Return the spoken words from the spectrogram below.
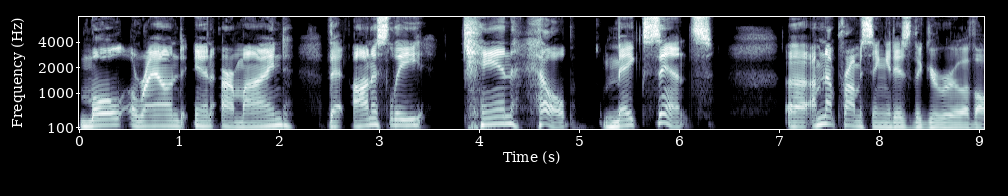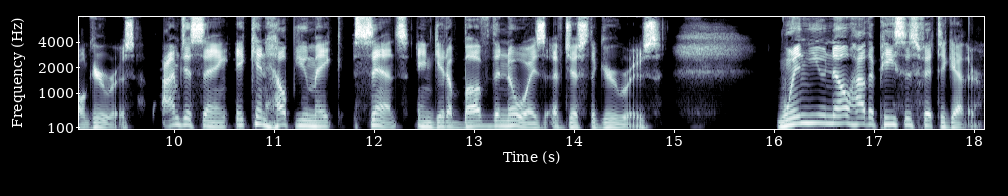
mull around in our mind that honestly can help make sense. Uh, I'm not promising it is the guru of all gurus. I'm just saying it can help you make sense and get above the noise of just the gurus. When you know how the pieces fit together,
